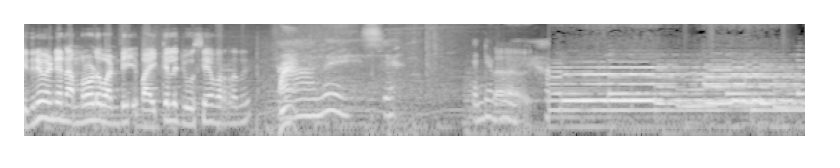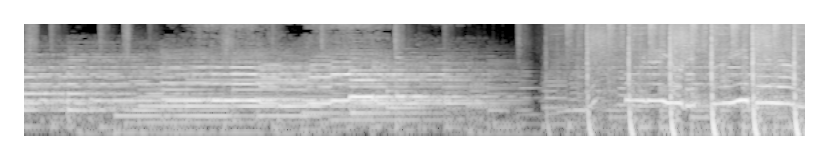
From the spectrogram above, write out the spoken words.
ഇതിനു വേണ്ടി നമ്മളോട് വണ്ടി ബൈക്കെല്ലാം ചൂസ് ചെയ്യാൻ പറഞ്ഞത്. ആന്നേ എന്റെ ആ. മോനെ. പുഴയുടെ പൈതലായി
